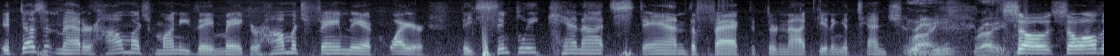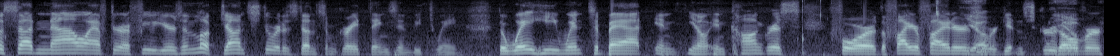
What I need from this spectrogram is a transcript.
it doesn't matter how much money they make or how much fame they acquire. They simply cannot stand the fact that they're not getting attention. Right, mm-hmm. right. So, so all of a sudden now, after a few years, and look, Jon Stewart has done some great things in between. The way he went to bat in, you know, in Congress for the firefighters Yep. who were getting screwed Yep. over,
